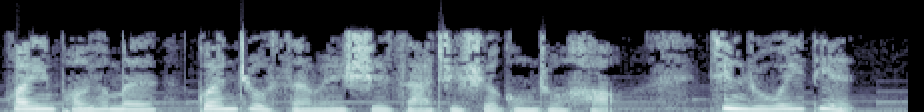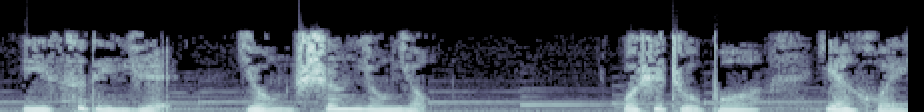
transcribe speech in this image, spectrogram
欢迎朋友们关注散文诗杂志社公众号，进入微店一次订阅，永生拥有。我是主播燕回。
